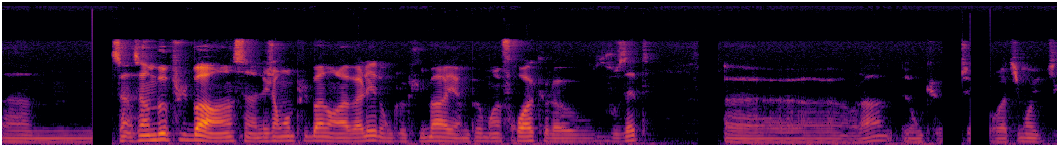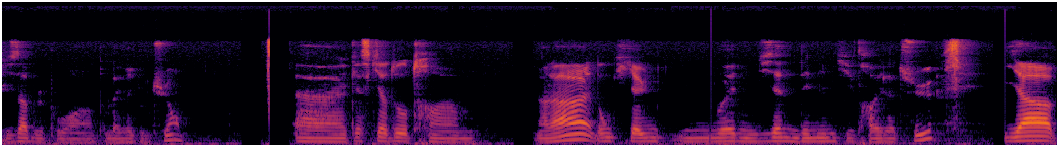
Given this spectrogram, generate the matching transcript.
Euh, c'est un peu plus bas, hein, c'est légèrement plus bas dans la vallée, donc le climat est un peu moins froid que là où vous êtes. Euh, voilà, donc c'est relativement utilisable pour, pour l'agriculture. Qu'est-ce qu'il y a d'autre Voilà, donc il y a une, ouais, une dizaine d'émimes qui travaillent là-dessus. Il y a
